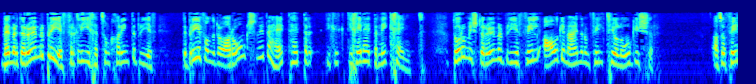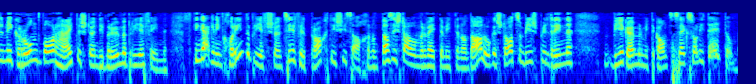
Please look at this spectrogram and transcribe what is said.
Wenn wir den Römerbrief vergleichen zum Korintherbrief, Den Brief, den er Rom geschrieben hat, hat er, die, die Kirche hat er nicht kennt. Darum ist der Römerbrief viel allgemeiner und viel theologischer. Also viel mehr Grundwahrheiten stehen im Römerbrief drin. Hingegen im Korintherbrief stehen sehr viele praktische Sachen. Und das ist da, wo wir miteinander anschauen. Es steht zum Beispiel drinnen, wie gehen wir mit der ganzen Sexualität um.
